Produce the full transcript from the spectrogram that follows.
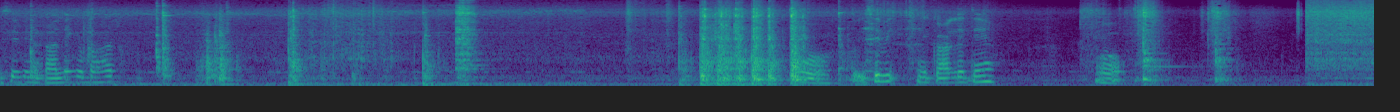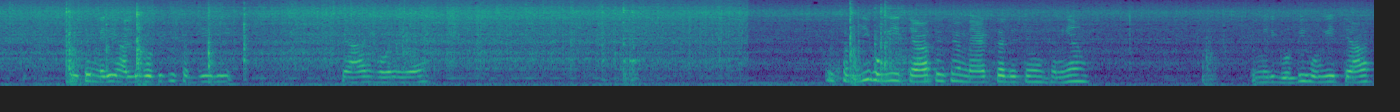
इसे भी निकालेंगे बाहर। ओ, तो इसे भी निकाल लेते हैं। ओ, तो मेरी आलू गोभी की सब्ज़ी भी तैयार हो रही है। तो सब्ज़ी होगी तैयार तो इसमें मैं कर देते हैं धनिया। तो मेरी गोभी होगी तैयार।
